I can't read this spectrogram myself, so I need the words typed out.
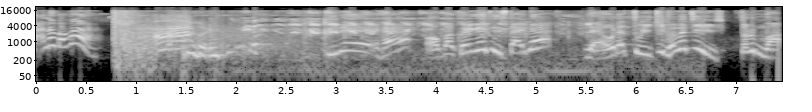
জানো বাবা কিরে হ্যাঁ অবাক হয়ে গেছিস তাই না? লেওরা তুই কি ভেবেছিস? তোর মা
